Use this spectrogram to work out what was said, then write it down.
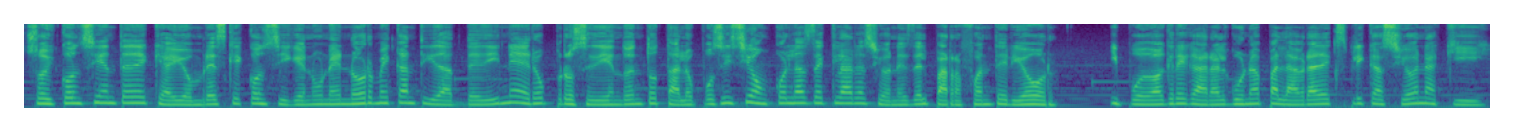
Soy consciente de que hay hombres que consiguen una enorme cantidad de dinero procediendo en total oposición con las declaraciones del párrafo anterior, y puedo agregar alguna palabra de explicación aquí.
